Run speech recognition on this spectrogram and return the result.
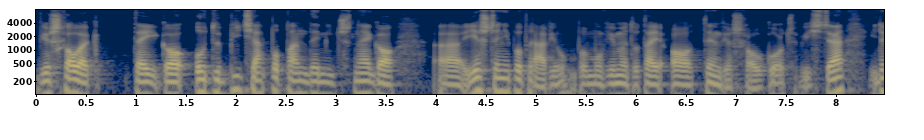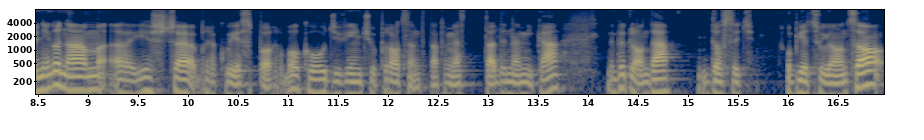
wierzchołek tego odbicia popandemicznego jeszcze nie poprawił, bo mówimy tutaj o tym wierzchołku oczywiście i do niego nam e, jeszcze brakuje sporo, bo około 9%. Natomiast ta dynamika wygląda dosyć obiecująco.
